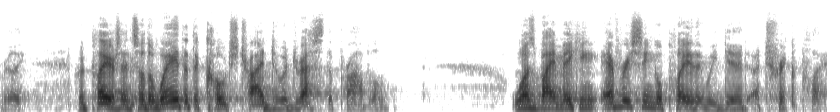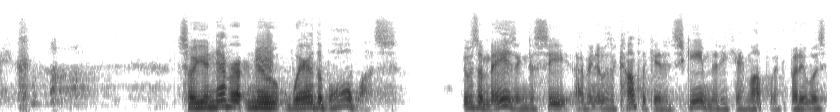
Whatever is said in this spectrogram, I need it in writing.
really good players. And so the way that the coach tried to address the problem was by making every single play that we did a trick play. so you never knew where the ball was. It was amazing to see. I mean, it was a complicated scheme that he came up with, but it was,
